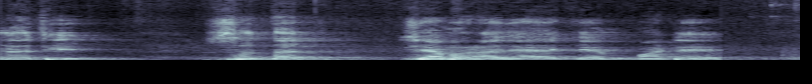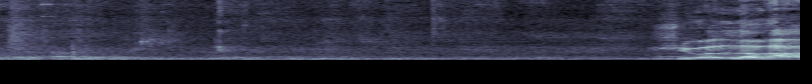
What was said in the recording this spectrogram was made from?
નથી. સતત શ્યામરાજા કેમ્પ માટે શિવલ્લભા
